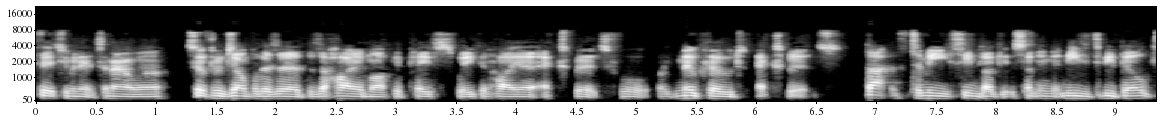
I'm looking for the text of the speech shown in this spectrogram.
30 minutes an hour. So for example, there's a there's a hire marketplace where you can hire experts for like no code experts. That to me seemed like it's something that needed to be built.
